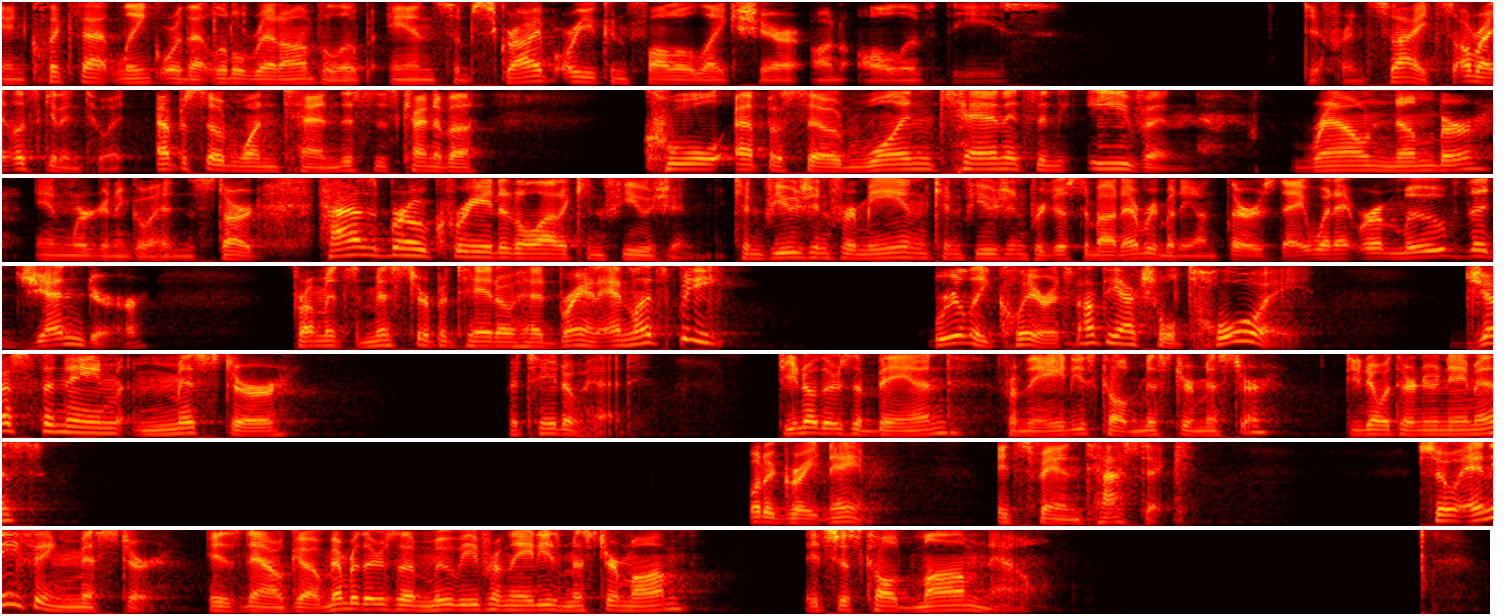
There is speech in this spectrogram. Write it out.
and click that link or that little red envelope and subscribe, or you can follow, like, share on all of these different sites. All right, let's get into it. Episode 110. This is kind of a cool episode. 110, it's an even round number, and we're going to go ahead and start. Hasbro created a lot of confusion. Confusion for me and confusion for just about everybody on Thursday when it removed the gender from its Mr. Potato Head brand. And let's be really clear it's not the actual toy, just the name Mr. Potato Head. Do you know there's a band from the 80s called Mr. Mister? Do you know what their new name is? What a great name. It's fantastic. So anything Mr. is now go. Remember there's a movie from the 80s, Mr. Mom? It's just called Mom now.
